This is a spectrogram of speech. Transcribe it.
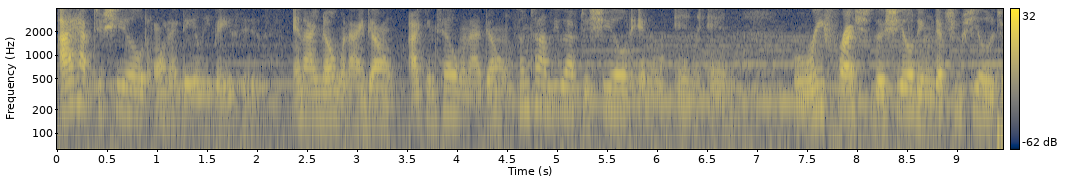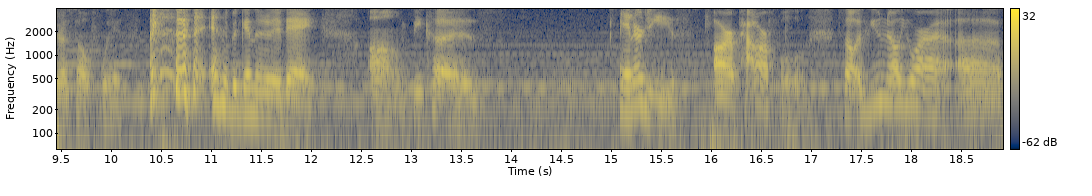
I have to shield on a daily basis, and I know when I don't. I can tell when I don't. Sometimes you have to shield and and and refresh the shielding that you shielded yourself with in the beginning of the day, um, because energies are powerful. So if you know you are a,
